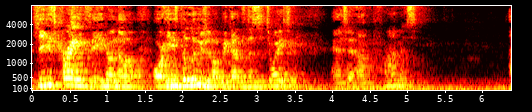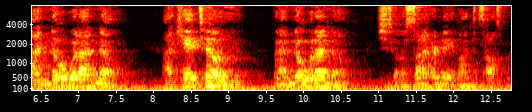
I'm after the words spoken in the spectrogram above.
she's crazy, you don't know, or he's delusional because of the situation. And I said, I promise you, I know what I know. I can't tell you, but I know what I know. She's going to sign her name out this hospital.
